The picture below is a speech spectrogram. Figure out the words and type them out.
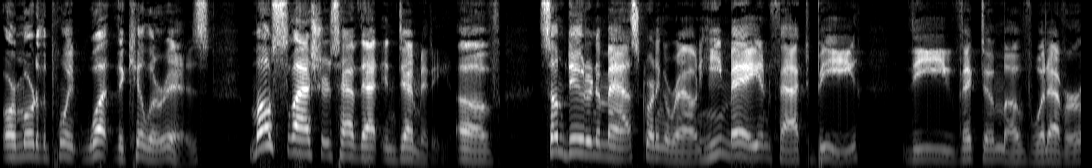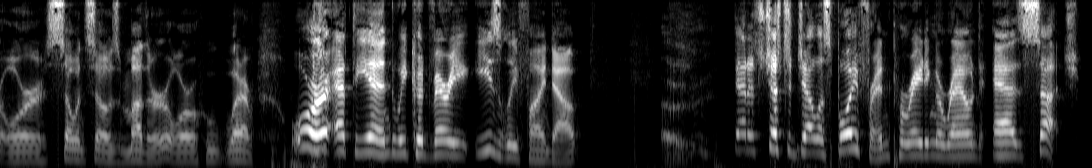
or more to the point, what the killer is. Most slashers have that indemnity of some dude in a mask running around. He may, in fact, be the victim of whatever, or so and so's mother, or who, whatever. Or at the end, we could very easily find out that it's just a jealous boyfriend parading around as such.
